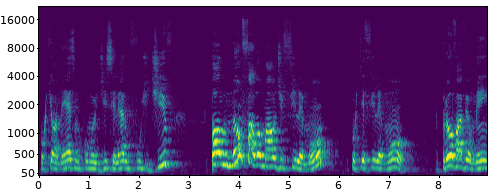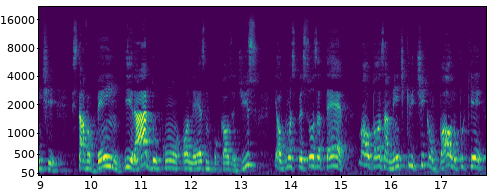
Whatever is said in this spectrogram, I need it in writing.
porque Onésimo, como eu disse, ele era um fugitivo. Paulo não falou mal de Filemon, porque Filemon provavelmente estava bem irado com Onésimo por causa disso, e algumas pessoas até maldosamente criticam Paulo porque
